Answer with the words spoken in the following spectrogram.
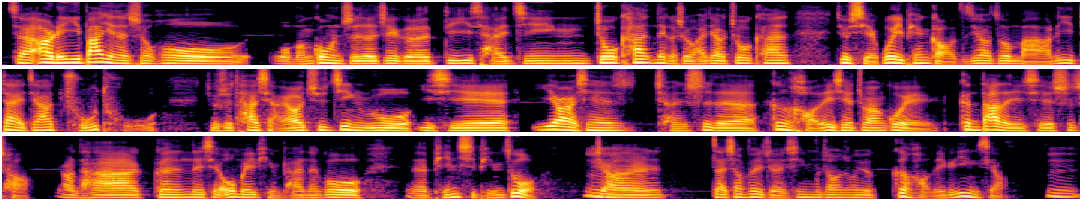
在二零一八年的时候，我们供职的这个第一财经周刊，那个时候还叫周刊，就写过一篇稿子，叫做《玛丽黛佳除土》，就是他想要去进入一些一二线城市的更好的一些专柜、更大的一些市场，让他跟那些欧美品牌能够呃平起平坐，这样在消费者心目当中有更好的一个印象。嗯，嗯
